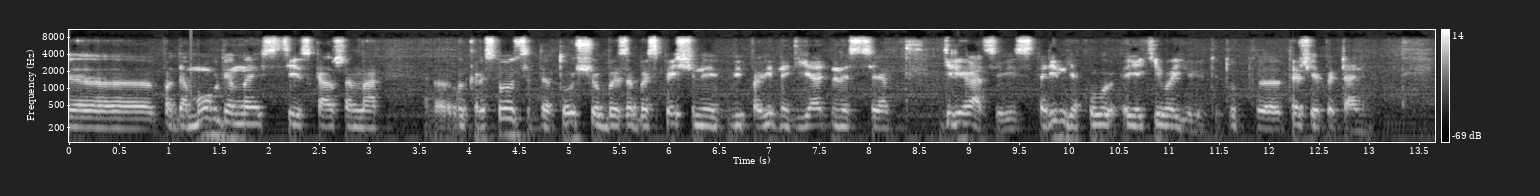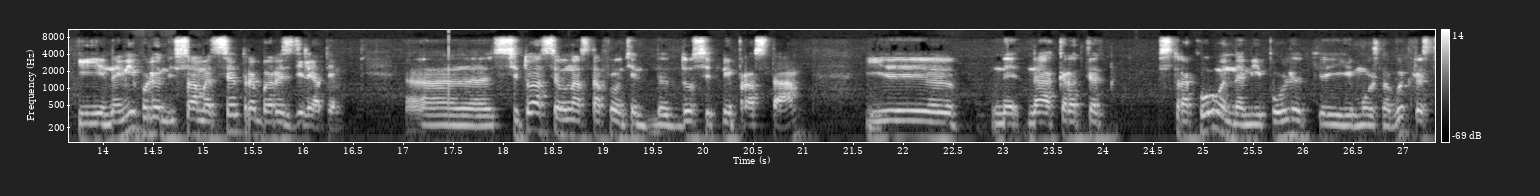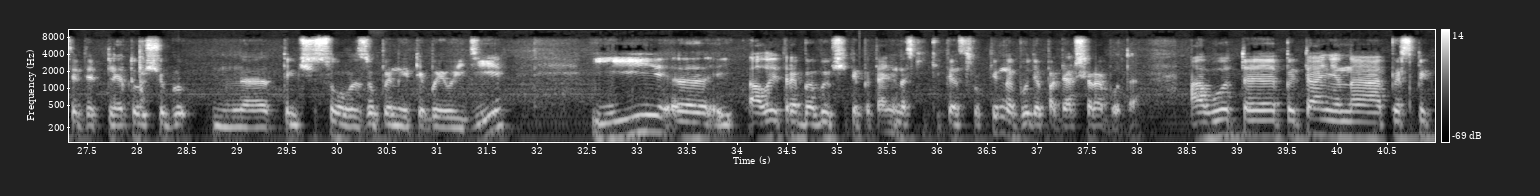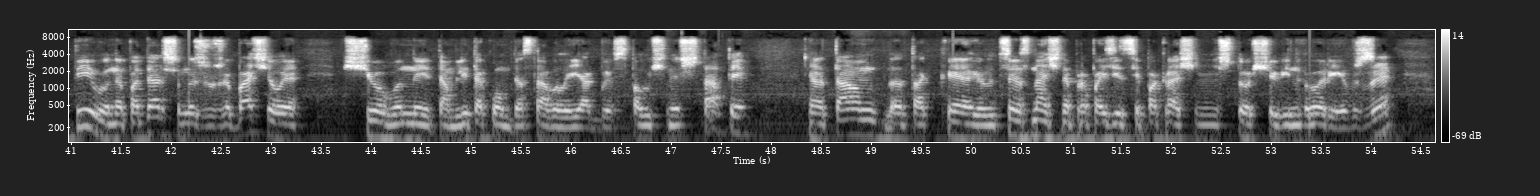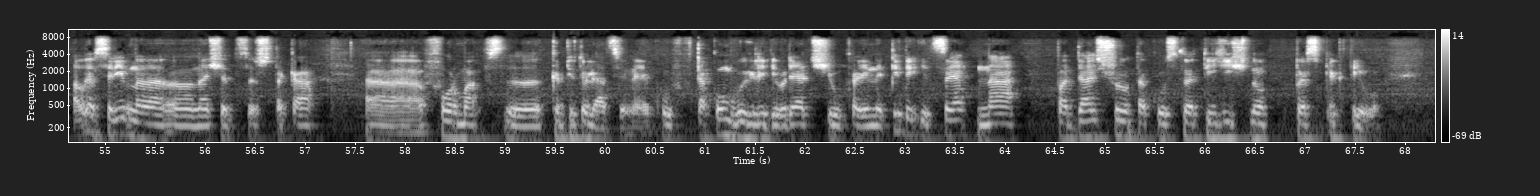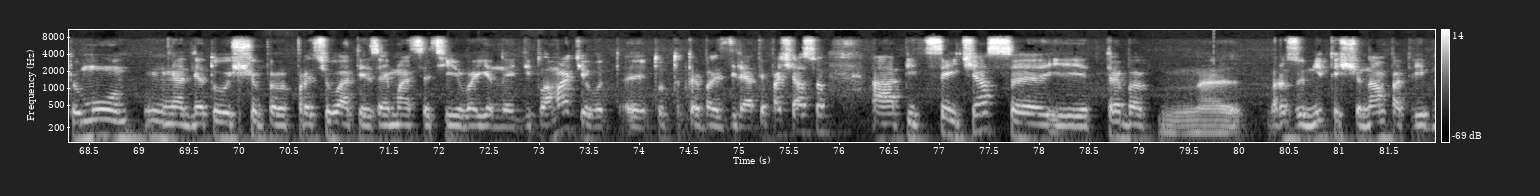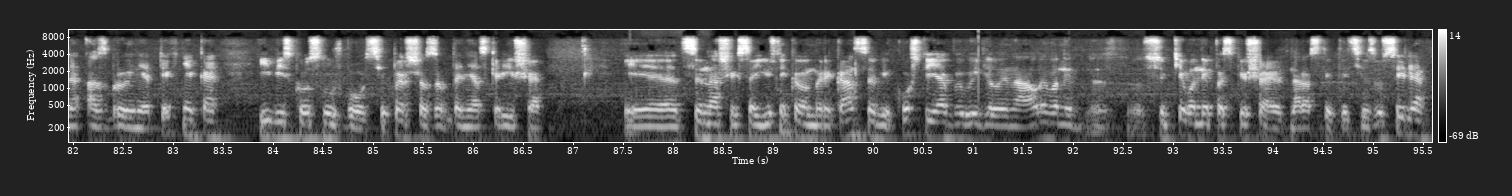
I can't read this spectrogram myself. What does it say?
по домовленості, скажімо, е, використовується для того, щоб забезпечити відповідна діяльність делегації від сторін, яку які воюють. І тут е, теж є питання. І на мій погляд, саме це треба розділяти. Е, Ситуація у нас на фронті досить непроста. І на короткостроково, на мій погляд, її можна використати для того, щоб тимчасово зупинити бойові дії. І, е, але треба вивчити питання, наскільки конструктивна буде подальша робота. А от е, питання на перспективу, на подальше, ми ж вже бачили, що вони там літаком доставили якби в Сполучені Штати. Е, Там е, таке це значна пропозиція покращення, ніж то, що він говорив вже, але все рівно, значить, це ж така форма капітуляції, на яку в такому вигляді вряд чи Україна піде, і це на подальшу таку стратегічну перспективу. Тому для того, щоб працювати і займатися цією воєнною дипломатією, от е, тут треба розділяти по часу. А під цей час е, і треба е, розуміти, що нам потрібна озброєння техніка і військовослужбовці. Перше завдання скоріше. Це наших союзників, американців, і кошти якби виділені, але вони суттєво не поспішають наростити ці зусилля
